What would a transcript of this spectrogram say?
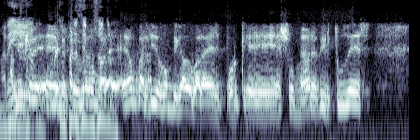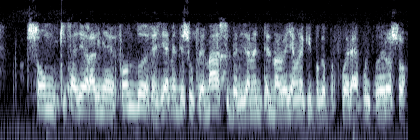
A ver, ¿qué eh, parece vosotros? Era un partido complicado para él, porque sus mejores virtudes son quizás llegar a la línea de fondo, defensivamente sufre más, y precisamente el Marbella es un equipo que por fuera es muy poderoso,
